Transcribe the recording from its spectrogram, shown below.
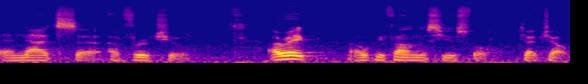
and that's a virtue. All right, I hope you found this useful. Ciao, ciao.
